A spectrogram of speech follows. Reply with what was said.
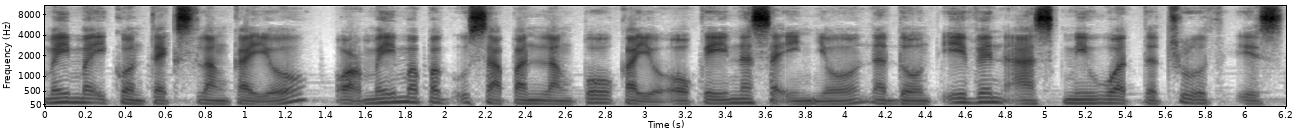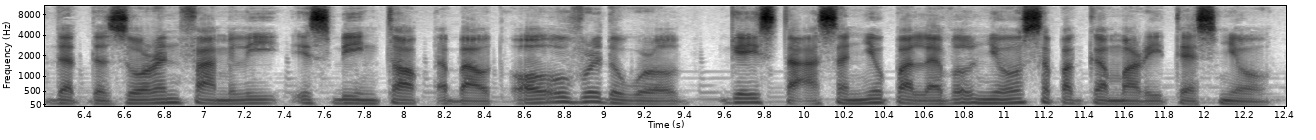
May mai-context lang kayo, or may mapag-usapan lang po kayo okay na sa inyo na don't even ask me what the truth is that the Zoran family is being talked about all over the world. Guys taasan nyo pa level nyo sa pagkamarites nyo.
